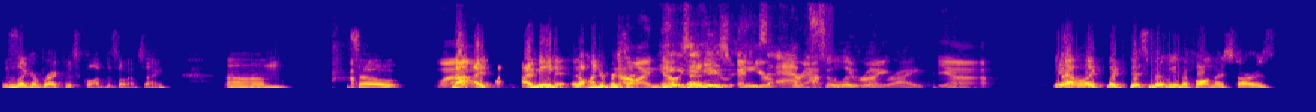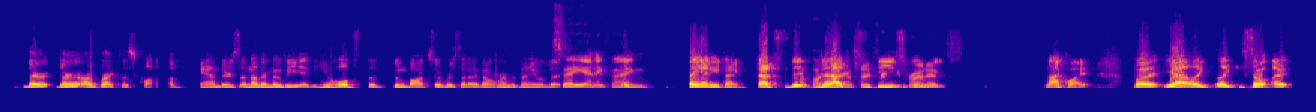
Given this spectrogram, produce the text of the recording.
This is like our breakfast club, is what I'm saying. Um, so Wow. no, I I mean it, 100. No, percent I know he's, you he's, and he's you're- you're absolutely, absolutely right. yeah. Yeah, like like this movie and The Fault in Our Stars, they're they're our breakfast club. And there's another movie. He holds the boombox over his head. I don't remember the name of it. Say, Say anything. That's the I thought you were gonna that's these movies. Not quite, but yeah, like like so. I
